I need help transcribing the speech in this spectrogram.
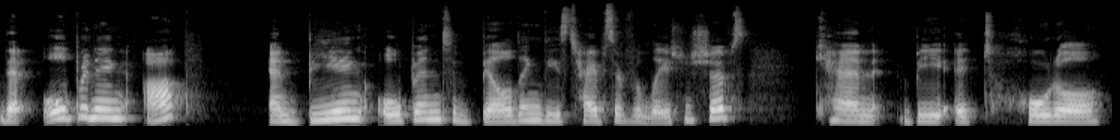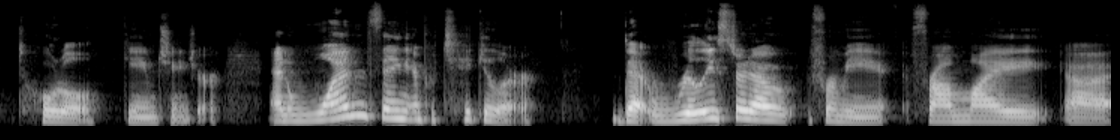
that opening up and being open to building these types of relationships can be a total total game changer. And one thing in particular that really stood out for me from my uh,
